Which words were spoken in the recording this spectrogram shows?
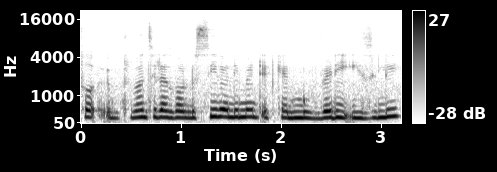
so once it has gone to sieve element it can move very easily.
